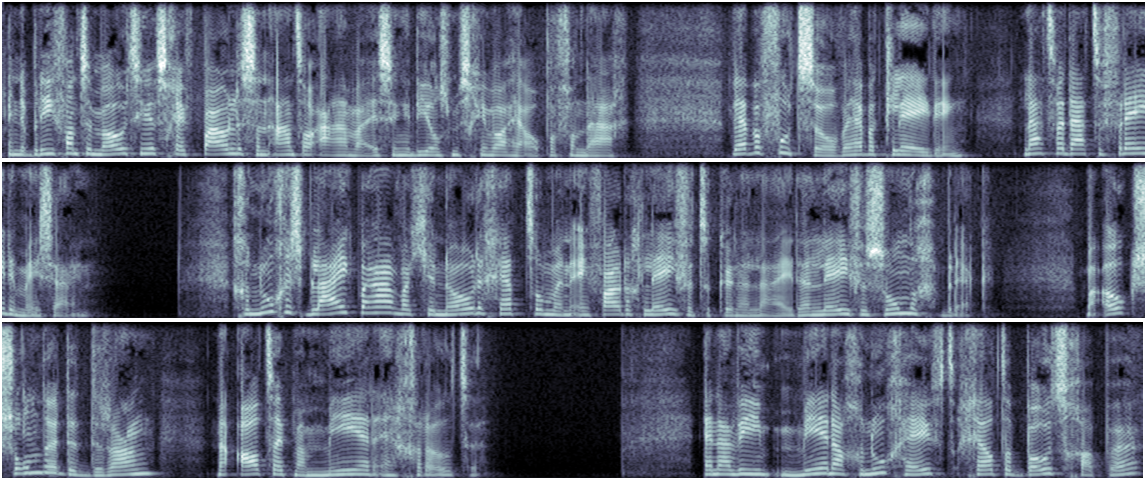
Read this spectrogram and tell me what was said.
In de brief van Timotheus geeft Paulus een aantal aanwijzingen die ons misschien wel helpen vandaag. We hebben voedsel, we hebben kleding. Laten we daar tevreden mee zijn. Genoeg is blijkbaar wat je nodig hebt om een eenvoudig leven te kunnen leiden. Een leven zonder gebrek. Maar ook zonder de drang naar altijd maar meer en groter. En aan wie meer dan genoeg heeft, geldt de boodschappen.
